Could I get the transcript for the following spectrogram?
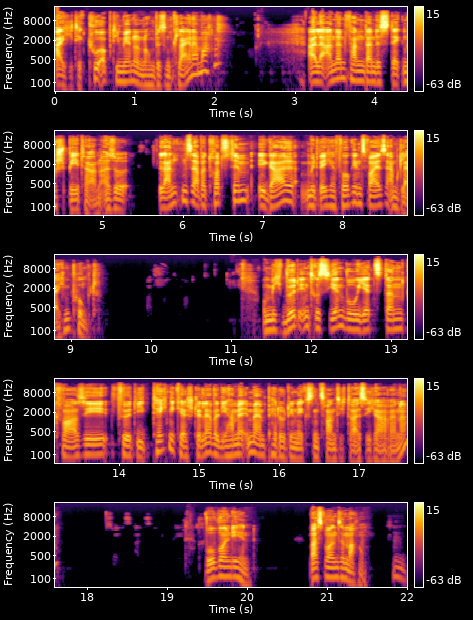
Architektur optimieren und noch ein bisschen kleiner machen. Alle anderen fangen dann das Stacken später an. Also landen sie aber trotzdem, egal mit welcher Vorgehensweise, am gleichen Punkt. Und mich würde interessieren, wo jetzt dann quasi für die Technikhersteller, weil die haben ja immer im Pedo die nächsten 20, 30 Jahre, ne? Wo wollen die hin? Was wollen sie machen? Hm.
